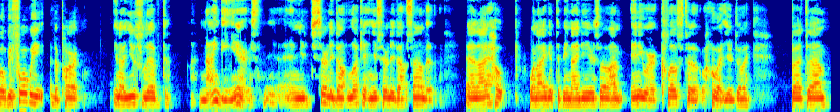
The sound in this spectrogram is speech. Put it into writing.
Well, before we depart, you know, you've lived 90 years and you certainly don't look it and you certainly don't sound it. And I hope when I get to be 90 years old, I'm anywhere close to what you're doing. But um,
